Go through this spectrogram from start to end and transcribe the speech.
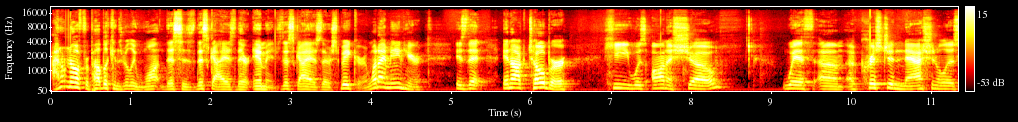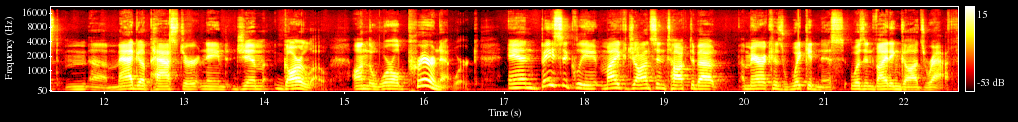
I don't know if Republicans really want this as this guy is their image, this guy is their speaker. And what I mean here is that in October he was on a show with um, a Christian nationalist uh, MAGA pastor named Jim Garlow on the World Prayer Network. And basically, Mike Johnson talked about America's wickedness was inviting God's wrath.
